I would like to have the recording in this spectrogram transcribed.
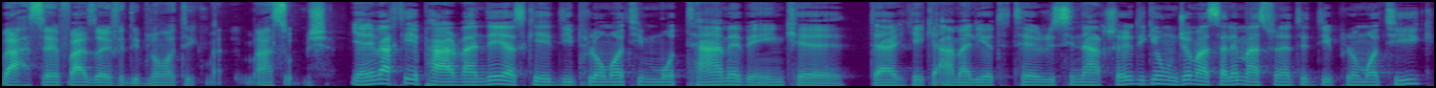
بحث وظایف دیپلماتیک محسوب میشه. یعنی وقتی یه پرونده است که دیپلماتی متهمه به این که در یک عملیات تروریستی نقش داره دیگه اونجا مسئله مسئولیت دیپلماتیک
